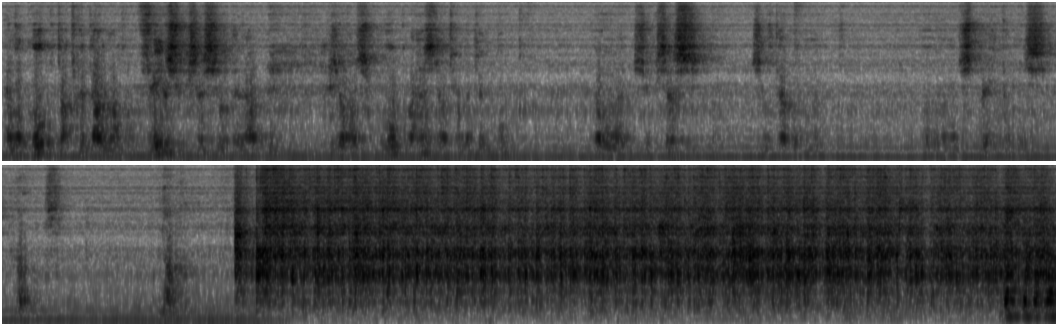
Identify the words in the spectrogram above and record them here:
En ik hoop dat je daar nog veel succes zult hebben. Zoals ik ook wens dat je met het boek uh, succes zult hebben met uh, spreken is goud. Dank u. Dank papa.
